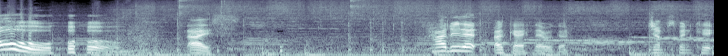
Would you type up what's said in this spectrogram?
Oh, ho, ho. nice. How do that? Okay, there we go. Jump, spin, kick.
